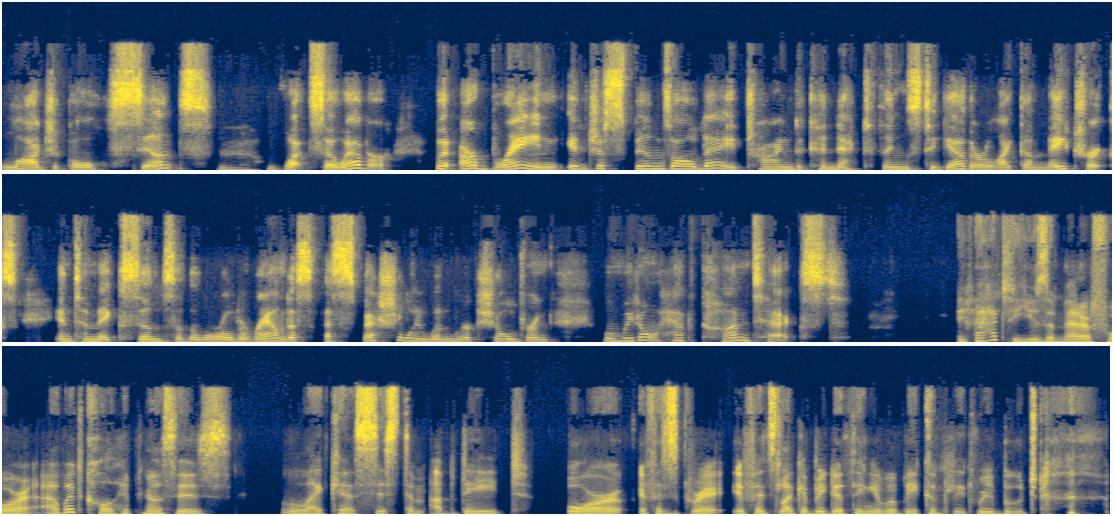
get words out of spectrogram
logical sense mm. whatsoever. But our brain, it just spends all day trying to connect things together like a matrix and to make sense of the world around us, especially when we're children, when we don't have context. If I had to use a metaphor, I would call hypnosis like a system update or if it's great if it's like a bigger thing it would be a complete reboot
